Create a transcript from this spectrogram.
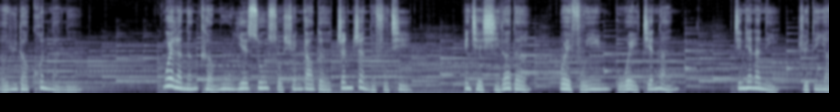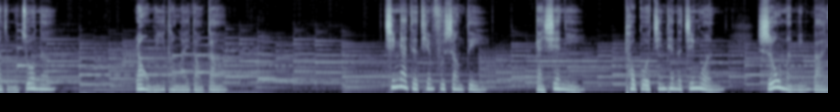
而遇到困难呢？为了能渴慕耶稣所宣告的真正的福气，并且喜乐的为福音不畏艰难，今天的你决定要怎么做呢？让我们一同来祷告，亲爱的天父上帝，感谢你透过今天的经文，使我们明白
